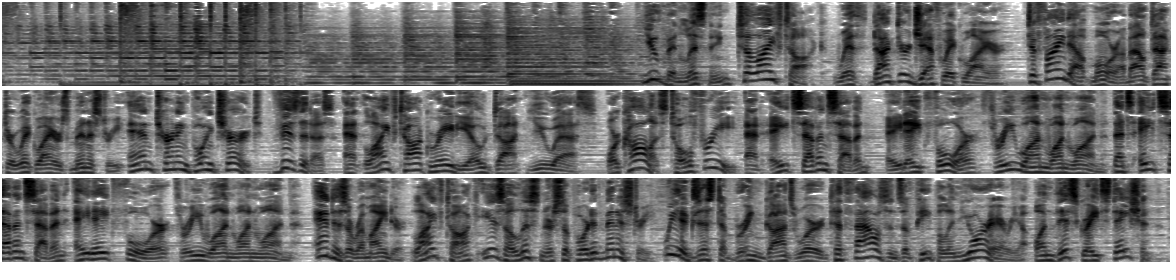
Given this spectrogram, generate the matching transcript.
You've been listening to Life Talk with Dr. Jeff Wickwire. To find out more about Dr. Wickwire's ministry and Turning Point Church, visit us at lifetalkradio.us or call us toll free at 877-884-3111. That's 877-884-3111. And as a reminder, Life Talk is a listener supported ministry. We exist to bring God's Word to thousands of people in your area on this great station.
